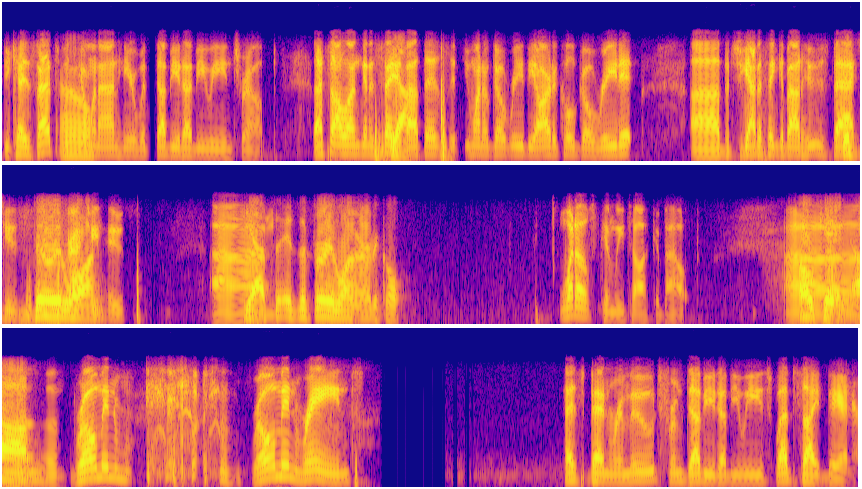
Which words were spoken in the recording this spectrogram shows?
because that's what's Oh. going on here with WWE and Trump. That's all I'm going to say Yeah. about this. If you want to go read the article, go read it. Uh, but you got to think about who's back It's is very scratching long. whose. Um, yeah, it's it's a very long article. What else can we talk about? Okay, Uh, um, Roman Roman Reigns has been removed from WWE's website banner.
